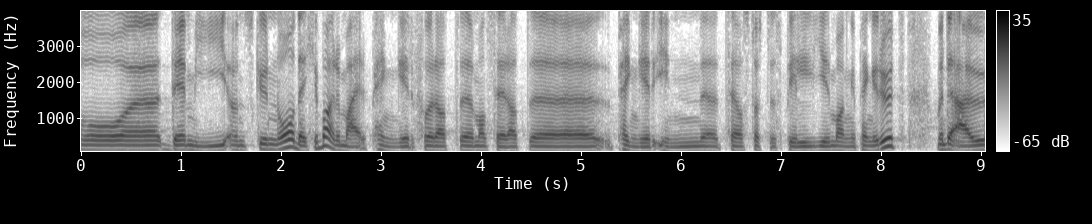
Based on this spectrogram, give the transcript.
Og det vi ønsker nå, det er ikke bare mer penger for at eh, man ser at eh, penger inn eh, til å støtte spill gir mange penger ut. Men det er jo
